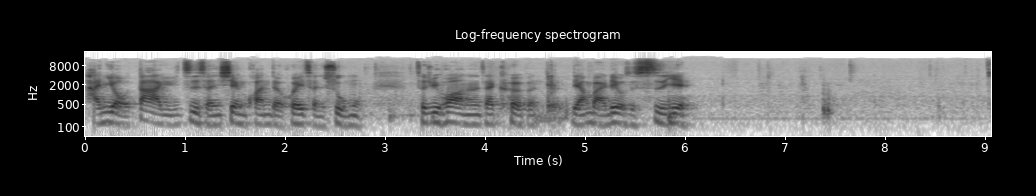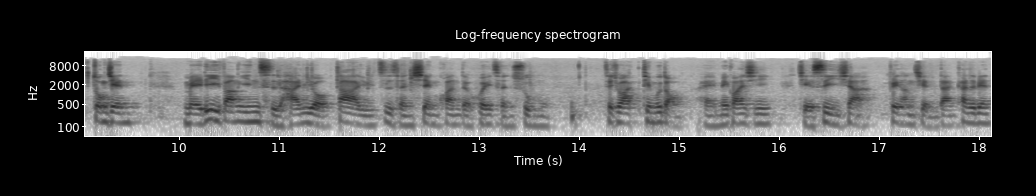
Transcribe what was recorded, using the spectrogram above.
含有大于制程线宽的灰尘数目。这句话呢在课本的两百六十四页中间，每立方英尺含有大于制程线宽的灰尘数目。这句话听不懂，哎，没关系，解释一下，非常简单。看这边，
